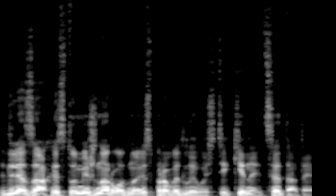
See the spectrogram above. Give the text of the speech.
для захисту міжнародної справедливості. Кінець цитати.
